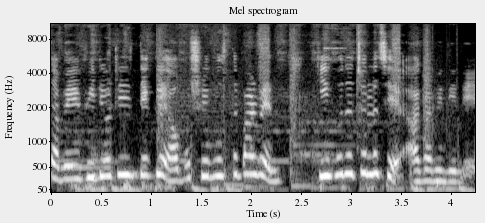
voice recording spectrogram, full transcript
তবে ভিডিওটি দেখলে অবশ্যই বুঝতে পারবেন কি হতে চলেছে আগামী দিনে।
